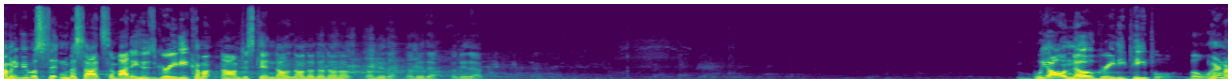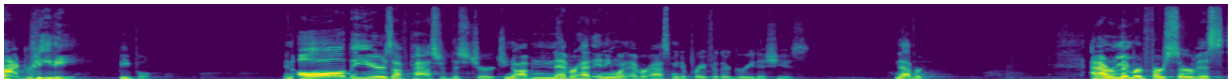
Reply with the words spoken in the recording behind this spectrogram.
How many people sitting beside somebody who's greedy? Come on. No, I'm just kidding. No, no, no, no, no, no. Don't do that. Don't do that. Don't do that. We all know greedy people, but we're not greedy people. In all the years I've pastored this church, you know, I've never had anyone ever ask me to pray for their greed issues. Never. And I remembered first service,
